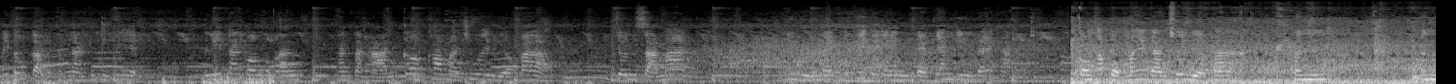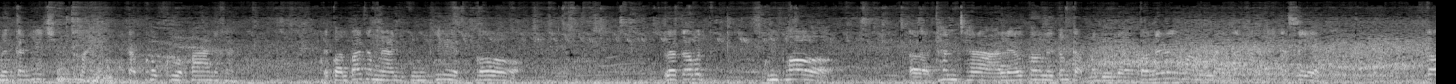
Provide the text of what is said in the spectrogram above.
ไม่ต้องกลับไปทำงานที่กรุงเทพทีนี้ทางกองกำลังทางทหารก็เข้ามาช่วยเหลือป้า จนสามารถอยู่ในพื้นที่ตัวเองแบบยั่งยืนได้ค่ะกองทัพบกมาให้การช่วยเหลือป้ามันมันเหมือนกันให้ชีวิตใหม่กับครอบครัวป้านะคะแต่ก่อนป้าทำงานอยู่กรุงเทพก็ แล้วก็คุณพ่อเอ่อท่านชราแล้วก็เลยต้องกลับมาดูแลตอนแรกๆมาใหม่ๆก็ทำแค่เกษตร ก็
